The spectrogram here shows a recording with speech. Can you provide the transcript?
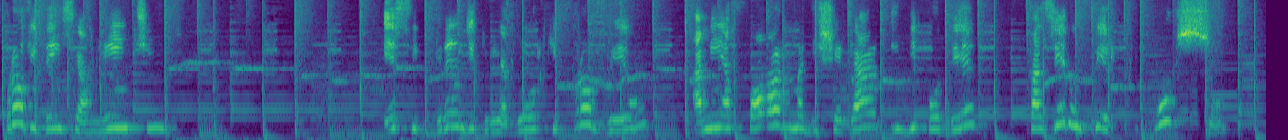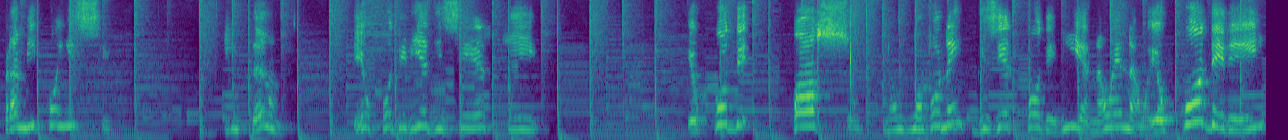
providencialmente esse grande Criador que proveu a minha forma de chegar e de poder fazer um percurso para me conhecer. Então, eu poderia dizer que eu pode, posso, não, não vou nem dizer poderia, não é não, eu poderei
